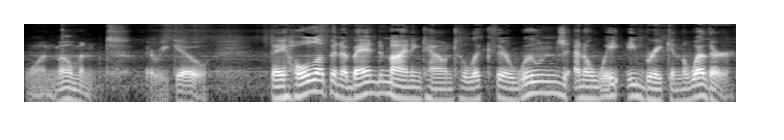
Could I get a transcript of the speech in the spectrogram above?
One moment. There we go. They hole up an abandoned mining town to lick their wounds and await a break in the weather.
